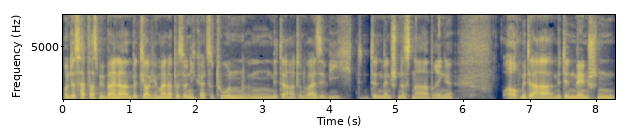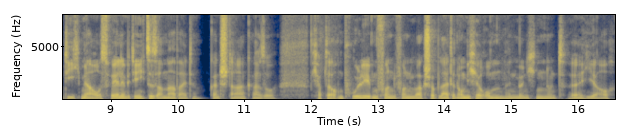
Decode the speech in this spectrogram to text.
Und das hat was mit meiner, glaube ich, meiner Persönlichkeit zu tun, ähm, mit der Art und Weise, wie ich den Menschen das nahe bringe. Auch mit der, mit den Menschen, die ich mir auswähle, mit denen ich zusammenarbeite, ganz stark. Also ich habe da auch einen Pool eben von, von Workshop-Leitern um mich herum in München und äh, hier auch,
